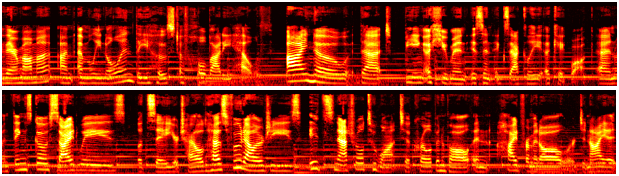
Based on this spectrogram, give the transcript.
there, Mama. I'm Emily Nolan, the host of Whole Body Health. I know that being a human isn't exactly a cakewalk. And when things go sideways, let's say your child has food allergies, it's natural to want to curl up in a ball and hide from it all or deny it.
